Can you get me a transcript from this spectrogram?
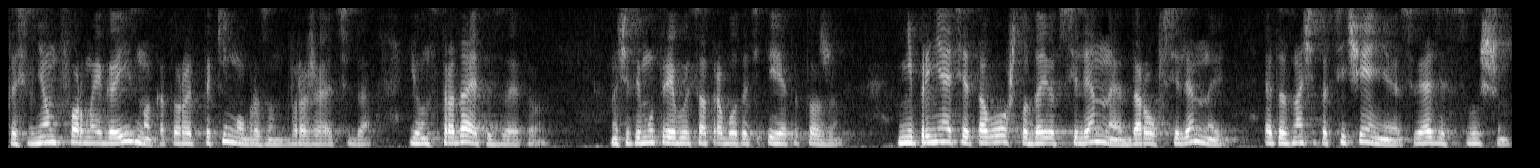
То есть в нем форма эгоизма, которая таким образом выражает себя. И он страдает из-за этого. Значит, ему требуется отработать и это тоже. Непринятие того, что дает Вселенная, даров Вселенной – это значит отсечение связи с Высшим.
